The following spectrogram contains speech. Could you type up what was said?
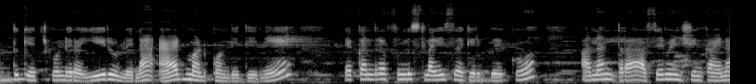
ಉದ್ದಕ್ಕೆ ಹೆಚ್ಕೊಂಡಿರೋ ಈರುಳ್ಳಿನ ಆ್ಯಡ್ ಮಾಡ್ಕೊಂಡಿದ್ದೀನಿ. ಯಾಕಂದರೆ ಫುಲ್ ಸ್ಲೈಸ್ ಆಗಿರಬೇಕು. ಅನಂತರ ಹಸಿಮೆಣ್ಸಿನ್ಕಾಯಿನ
